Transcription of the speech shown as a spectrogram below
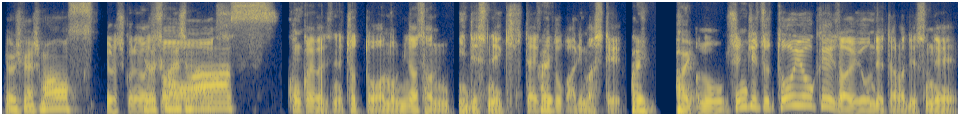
よろしくお願いします。よろしくお願いします。しくお願いします。今回はですねちょっとあの皆さんにですね聞きたいことがありまして、はい。はい。あの先日東洋経済を読んでたらですね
